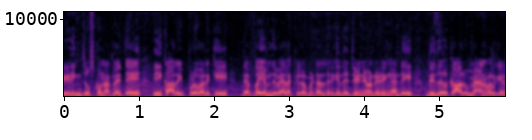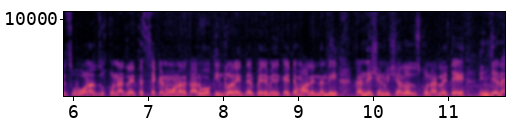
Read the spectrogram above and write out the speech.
రీడింగ్ చూసుకున్నట్లయితే ఈ కారు ఇప్పుడు వరకు డెబ్బై ఎనిమిది వేల కిలోమీటర్లు తిరిగింది. జెన్యున్ రీడింగ్ అండి. Diesel car manual gears owner చూసుకున్నట్లయితే సెకండ్ ఓనర్ కారు ఒక ఇంట్లోనే ఇద్దరు పేరు మీదకి అయితే మారిందండి. కండిషన్ విషయంలో చూసుకున్నట్లయితే ఇంజన్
